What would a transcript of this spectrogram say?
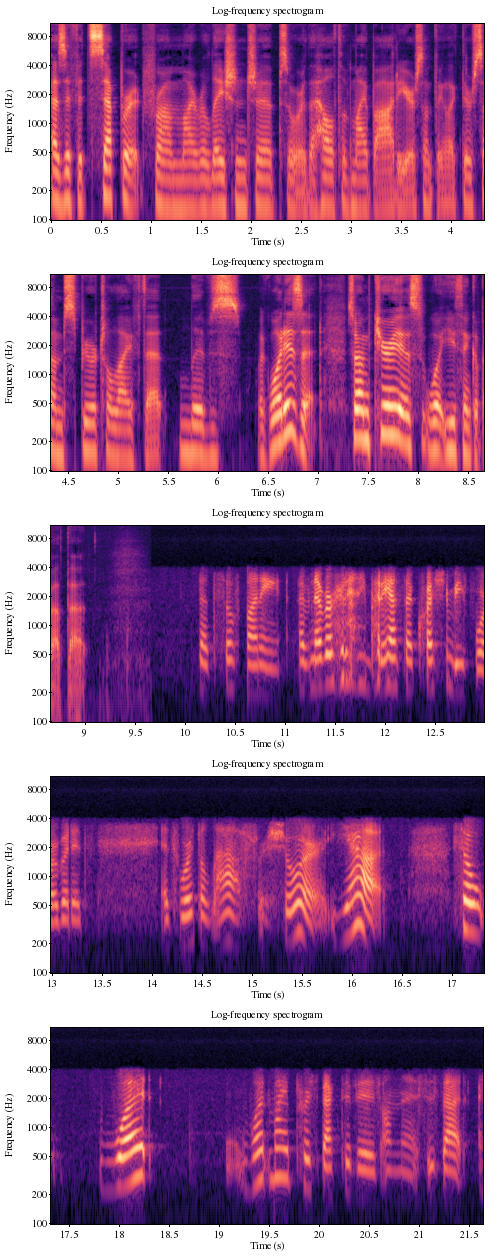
as if it's separate from my relationships or the health of my body or something. Like there's some spiritual life that lives, like, what is it? So I'm curious what you think about that. That's so funny. I've never heard anybody ask that question before, but it's it's worth a laugh for sure. Yeah. So what what my perspective is on this is that I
